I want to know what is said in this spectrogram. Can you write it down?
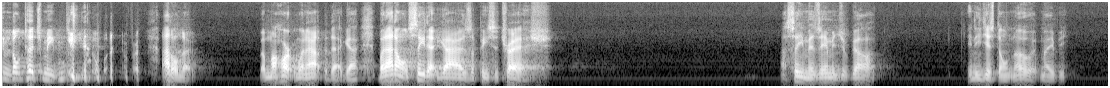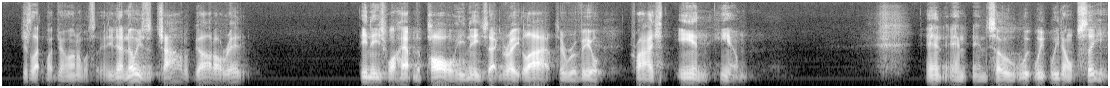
don't touch me. I don't know. But my heart went out to that guy. But I don't see that guy as a piece of trash. I see him as image of God. And he just don't know it, maybe. Just like what Joanna was saying. He doesn't know he's a child of God already. He needs what happened to Paul. He needs that great light to reveal Christ in him. And, and, and so we, we, we don't see.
